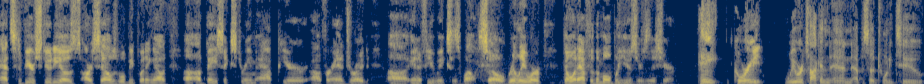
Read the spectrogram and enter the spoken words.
at Severe Studios ourselves, we'll be putting out a basic stream app here for Android in a few weeks as well. So really, we're going after the mobile users this year. Hey, Kory, Sweet. we were talking in episode 22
